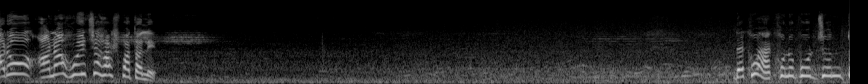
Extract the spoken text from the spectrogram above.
আরও আনা হয়েছে হাসপাতালে? দেখো, এখনও পর্যন্ত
